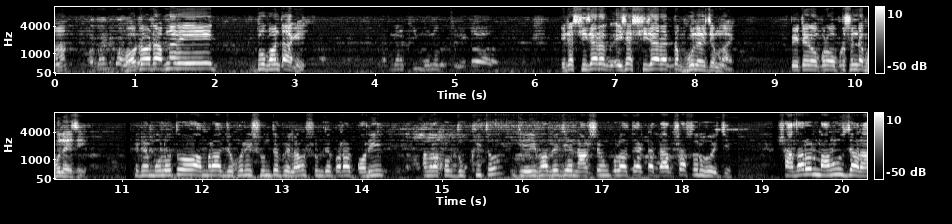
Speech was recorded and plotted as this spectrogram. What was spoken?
হ্যাঁ? ঘটনাটা আপনার এই দু ঘণ্টা আগে। কি মনে করছেন এটা এটা সিজার এটা সিজার একটা ভুল হয়েছে মনে হয়। পেটের ওপর অপারেশনটা ভুল হয়েছে। এটা মূলত আমরা যখনই শুনতে পেলাম শুনতে পারার পরই আমরা খুব দুঃখিত যে এইভাবে যে নার্সিংহোমগুলোতে একটা ব্যবসা শুরু হয়েছে। সাধারণ মানুষ যারা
